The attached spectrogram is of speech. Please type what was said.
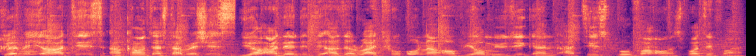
Claiming your artist account establishes your identity as the rightful owner of your music and artist profile on Spotify.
